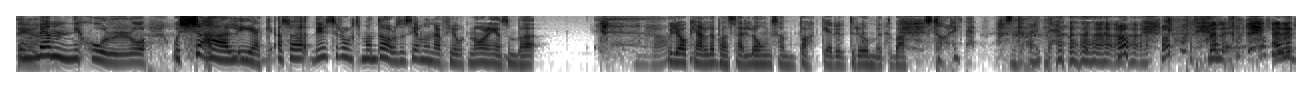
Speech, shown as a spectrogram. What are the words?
det han. människor och, och kärlek. Alltså, det är så roligt som man dör och så ser man den här 14-åringen som bara och jag och Kalle bara så här långsamt backar ut i rummet och bara, stör inte, stör inte. Men är det,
